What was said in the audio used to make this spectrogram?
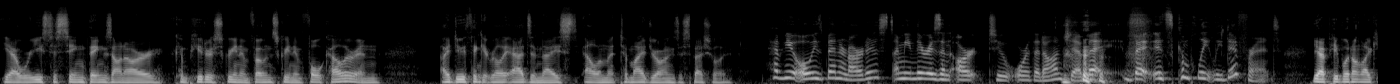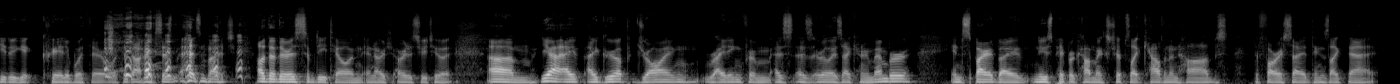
yeah, we're used to seeing things on our computer screen and phone screen in full color. And I do think it really adds a nice element to my drawings, especially. Have you always been an artist? I mean, there is an art to orthodontia, but but it's completely different. Yeah, people don't like you to get creative with their orthodontics as, as, much, although there is some detail and, art, artistry to it. Um, yeah, I, I, grew up drawing, writing from as, as early as I can remember, inspired by newspaper comic strips like Calvin and Hobbes, The Far Side, things like that.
